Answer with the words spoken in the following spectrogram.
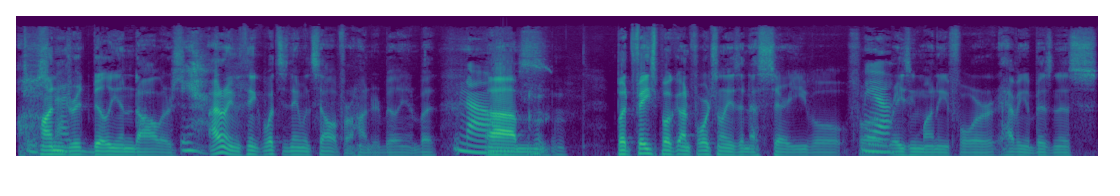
hundred billion dollars. Yeah. I don't even think what's his name would sell it for a hundred billion, but no. um, but Facebook unfortunately is a necessary evil for Yeah. raising money for having a business.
